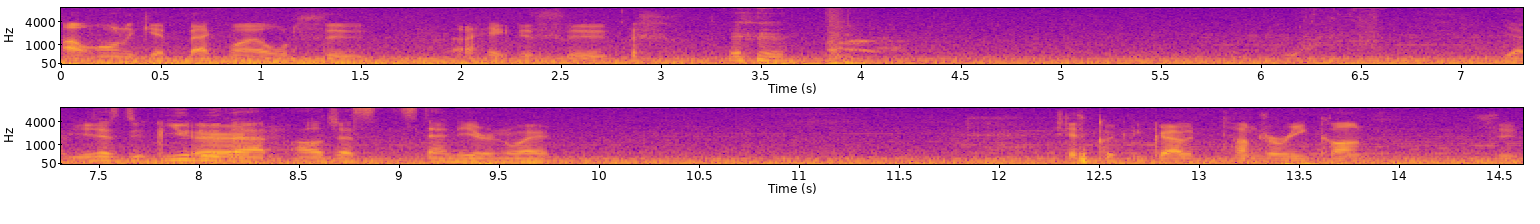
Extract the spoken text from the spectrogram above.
I want to get back my old suit. I hate this suit. Yep, you just do, you do that. I'll just stand here and wait. Just quickly grab a Tundra Recon suit.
